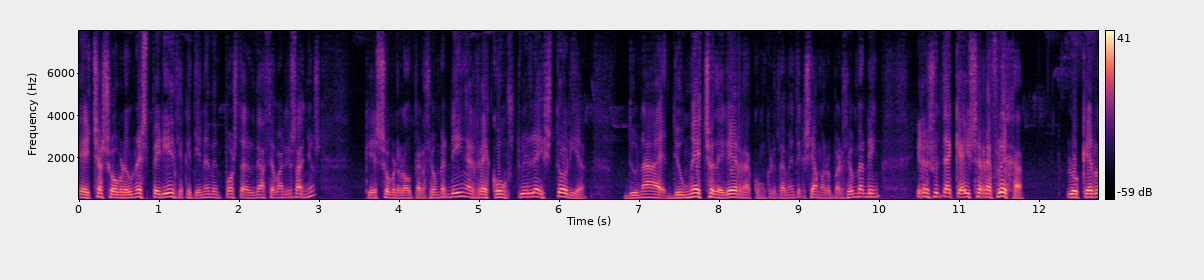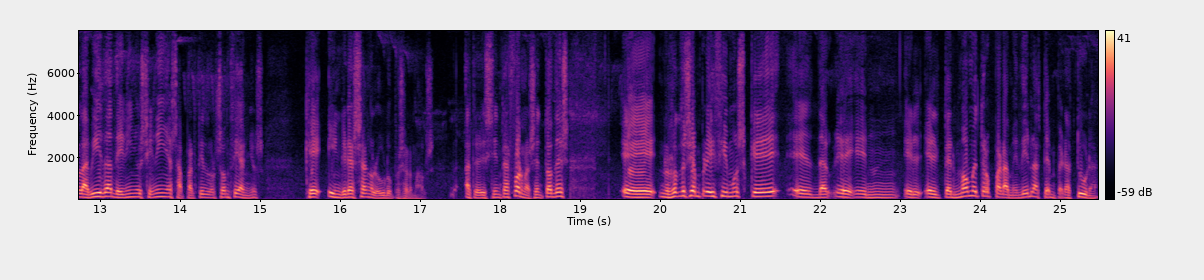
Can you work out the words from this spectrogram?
hecha sobre una experiencia que tiene Ben Posta desde hace varios años, que es sobre la Operación Berlín, es reconstruir la historia de, una, de un hecho de guerra concretamente que se llama la Operación Berlín, y resulta que ahí se refleja lo que es la vida de niños y niñas a partir de los 11 años que ingresan a los grupos armados, a distintas formas. Entonces, eh, nosotros siempre decimos que eh, el, termómetro para medir la temperatura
